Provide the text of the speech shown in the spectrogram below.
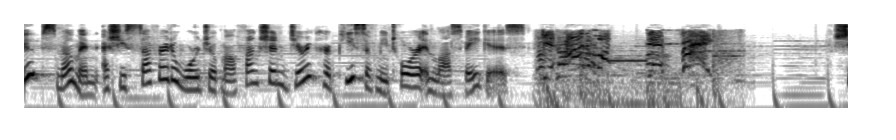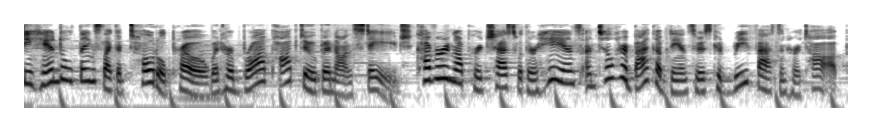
oops moment as she suffered a wardrobe malfunction during her Piece of Me tour in Las Vegas. Get out of my face! She handled things like a total pro when her bra popped open on stage, covering up her chest with her hands until her backup dancers could refasten her top.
